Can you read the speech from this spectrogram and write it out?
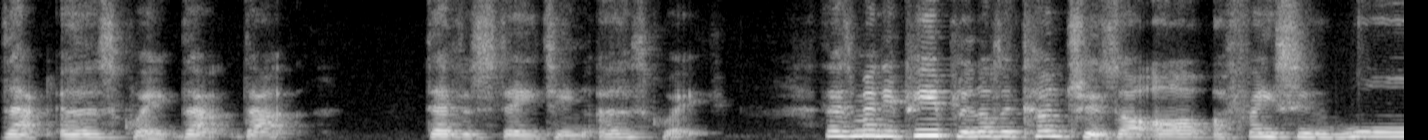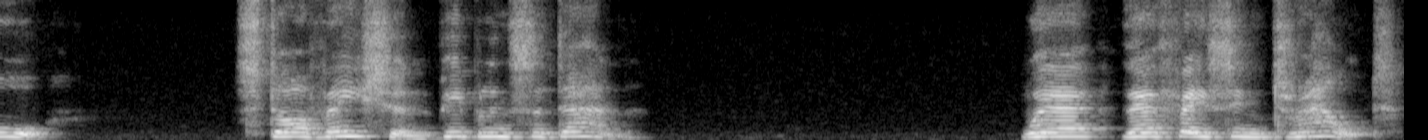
that earthquake, that that devastating earthquake. There's many people in other countries that are, are facing war, starvation, people in Sudan, where they're facing drought.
